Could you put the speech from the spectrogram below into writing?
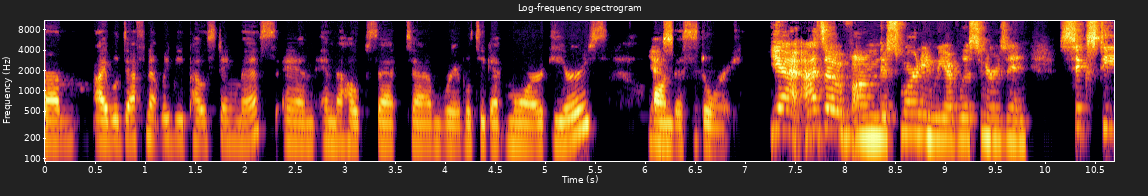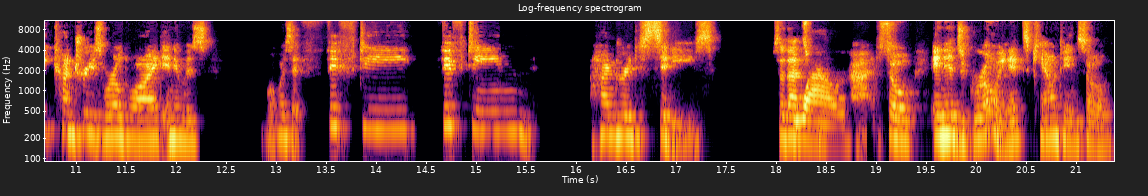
um, i will definitely be posting this and in the hopes that um, we're able to get more ears yes. on this story. Yeah as of um, this morning we have listeners in 60 countries worldwide and it was what was it? 50 1500 cities. So that's wow. so and it's growing it's counting so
